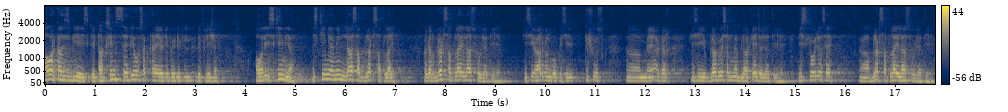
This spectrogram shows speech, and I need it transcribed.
और काजेज भी है इसके। टॉक्सिन से भी हो सकता है एटीपी डिप्लीशन और ischemia ischemia mean loss of blood supply अगर ब्लड सप्लाई लॉस हो जाती है, किसी आर्गन को, किसी टिश्यूज़ में अगर किसी ब्लड वेसल में ब्लॉकेज हो जाती है, जिसकी वजह से ब्लड सप्लाई लॉस हो जाती है।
